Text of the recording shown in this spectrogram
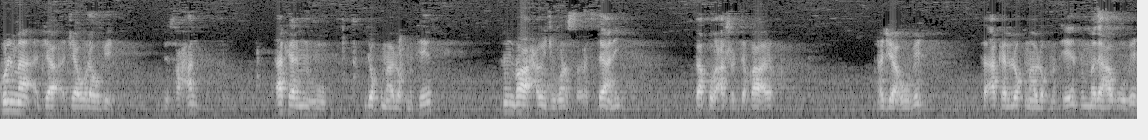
كل ما جاء جاءوا له بصحن أكل منه لقمة لقمتين ثم راحوا يجيبون الصحن الثاني. بقوا عشر دقائق فجاءوا به فأكل لقمة لقمتين ثم ذهبوا به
